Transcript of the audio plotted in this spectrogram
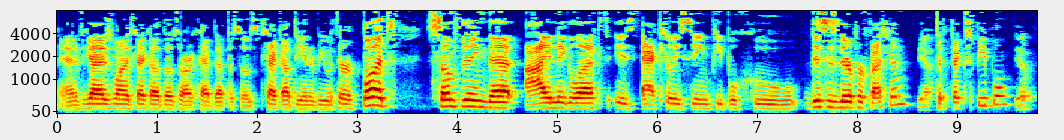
And if you guys want to check out those archived episodes, check out the interview with her. But something that I neglect is actually seeing people who, this is their profession, Yeah. to fix people. Yep.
